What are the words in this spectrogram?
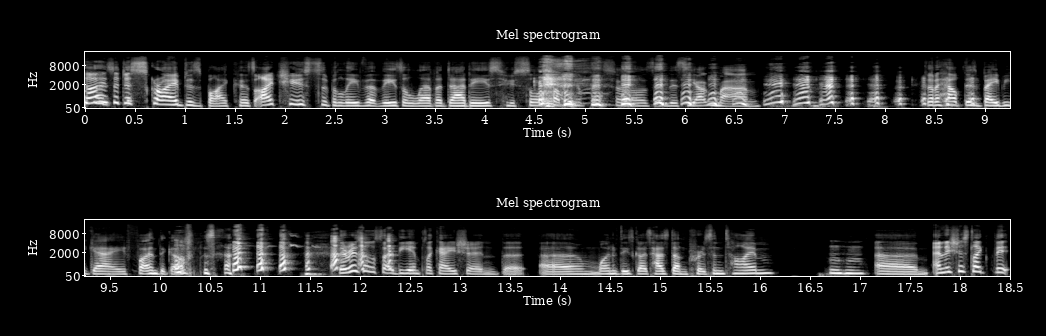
guys are described as bikers. I choose to believe that these are leather daddies who saw something of themselves in this young man. Got to help this baby gay find the governor's there is also the implication that um, one of these guys has done prison time. Mm-hmm. Um, and it's just like the,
